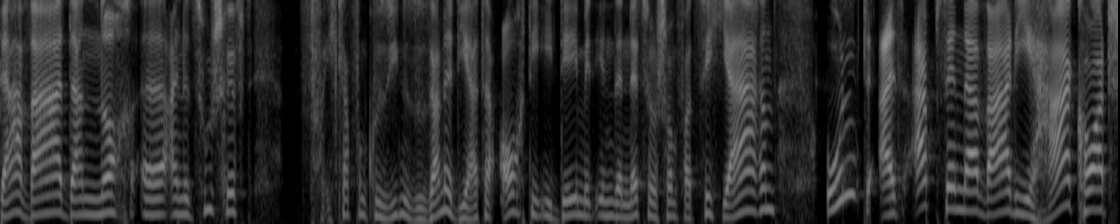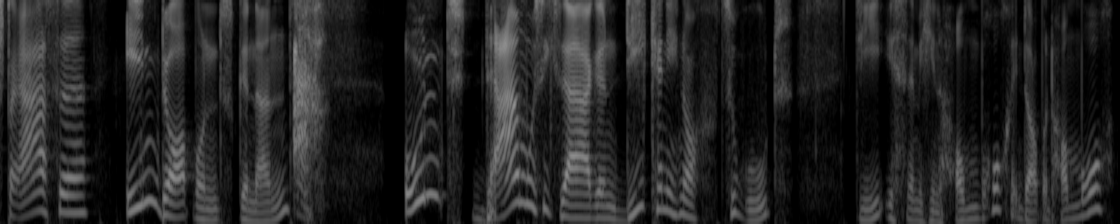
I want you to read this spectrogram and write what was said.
da war dann noch äh, eine Zuschrift, ich glaube von Cousine Susanne, die hatte auch die Idee mit In the Netto schon vor zig Jahren. Und als Absender war die Harcourtstraße in Dortmund genannt. Ach. Und da muss ich sagen, die kenne ich noch zu gut. Die ist nämlich in Hombruch, in Dortmund-Hombruch.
